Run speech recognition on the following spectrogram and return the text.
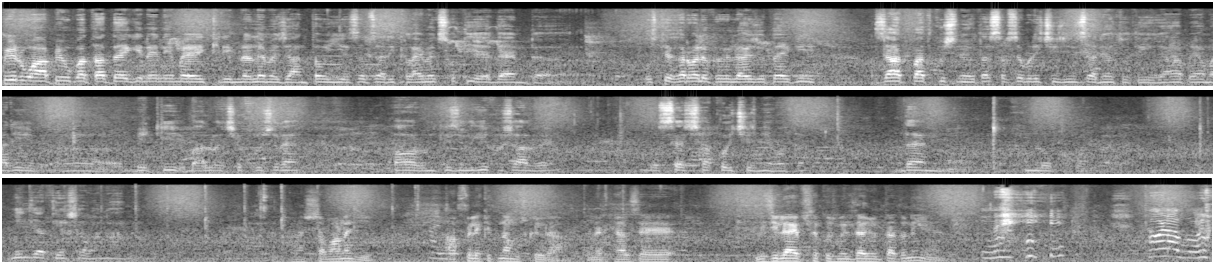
फिर वहाँ पे वो बताता है कि नहीं नहीं, मैं क्रिमिनल है, मैं जानता हूँ, ये सब सारी क्लाइमैक्स होती है। दैन उसके घर वाले को रियलाइज़ होता है कि ज़ात पात कुछ नहीं होता सबसे बड़ी चीज़ इंसानियत होती है। जहाँ पे हमारी बेटी बाल बच्चे खुश रहें और उनकी ज़िंदगी खुशहाल रहे उससे अच्छा कोई चीज़ नहीं होता। देन हम लोग को मिल जाती है शबाना। हमें हाँ शबाना जी आपके लिए कितना मुश्किल रहा? मेरे ख्याल से निजी लाइफ से कुछ मिलता जुलता तो नहीं है? नहीं थोड़ा बहुत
